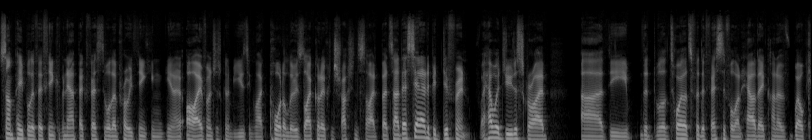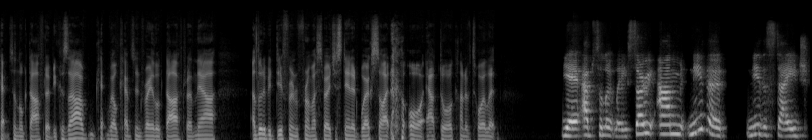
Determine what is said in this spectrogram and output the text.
some people, if they think of an Outback Festival, they're probably thinking, you know, oh, everyone's just going to be using like portaloos, like on a construction site. But uh, they're set out a bit different. How would you describe uh, the the, well, the toilets for the festival and how they're kind of well kept and looked after? Because they are kept, well kept and very looked after, and they are a little bit different from, I suppose, your standard worksite or outdoor kind of toilet. Yeah, absolutely. So um, near the near the stage,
